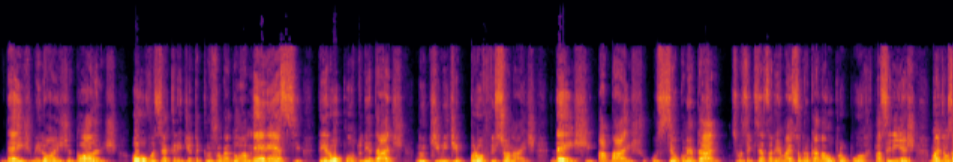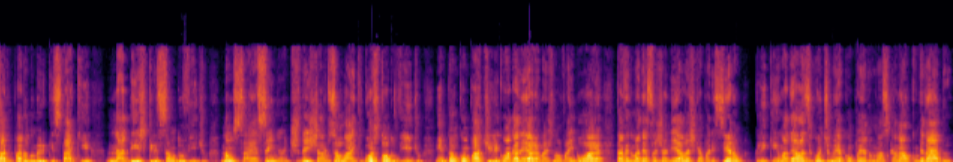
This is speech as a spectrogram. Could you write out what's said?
10 milhões de dólares? Ou você acredita que o jogador merece ter oportunidades no time de profissionais? Deixe abaixo o seu comentário. Se você quiser saber mais sobre o canal ou propor parcerias, mande um zap para o número que está aqui na descrição do vídeo. Não saia sem antes deixar o seu like. Gostou do vídeo? Então compartilhe com a galera, mas não vá embora. Tá vendo uma dessas janelas que apareceram? Clique em uma delas e continue acompanhando o nosso canal, combinado?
